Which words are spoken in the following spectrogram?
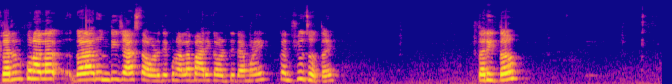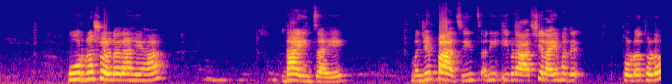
कारण कुणाला गळा रुंदी जास्त आवडते कुणाला बारीक आवडते त्यामुळे कन्फ्यूज होतंय. तर इथं पूर्ण शोल्डर आहे हा. दहा इंच आहे. म्हणजे पाच इंच आणि इकडं आज शिलाईमध्ये थोडं थोडं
